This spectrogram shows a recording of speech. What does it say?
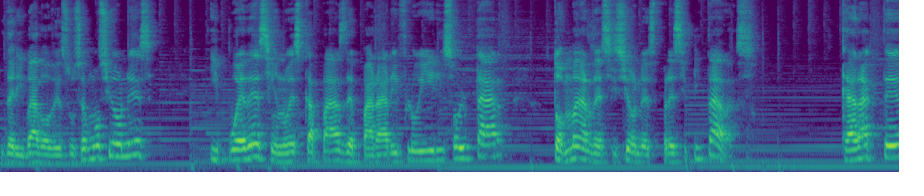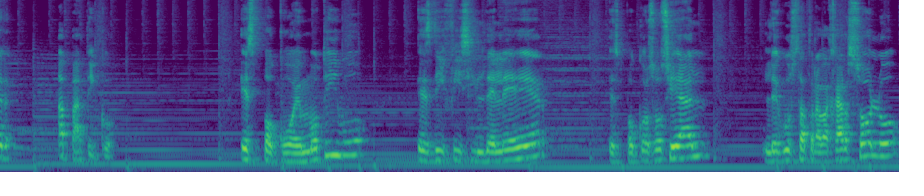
derivado de sus emociones, y puede, si no es capaz de parar y fluir y soltar, tomar decisiones precipitadas. Carácter apático. Es poco emotivo, es difícil de leer, es poco social, le gusta trabajar solo,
